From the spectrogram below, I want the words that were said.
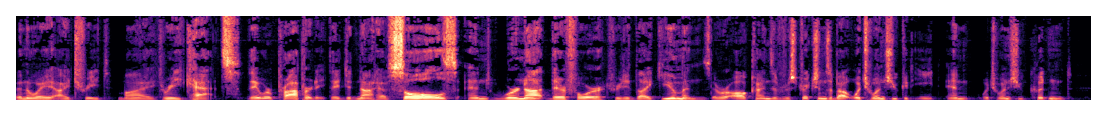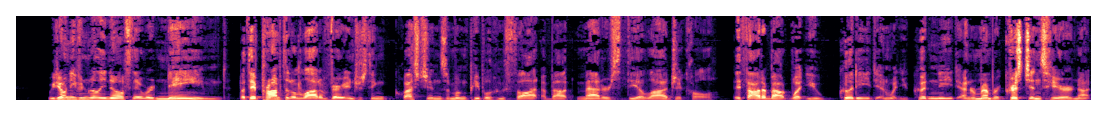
than the way I treat my three cats. They were property. They did not have souls and were not, therefore, treated like humans. There were all kinds of restrictions about which ones you could eat and which ones you couldn't. We don't even really know if they were named, but they prompted a lot of very interesting questions among people who thought about matters theological. They thought about what you could eat and what you couldn't eat. And remember, Christians here, not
